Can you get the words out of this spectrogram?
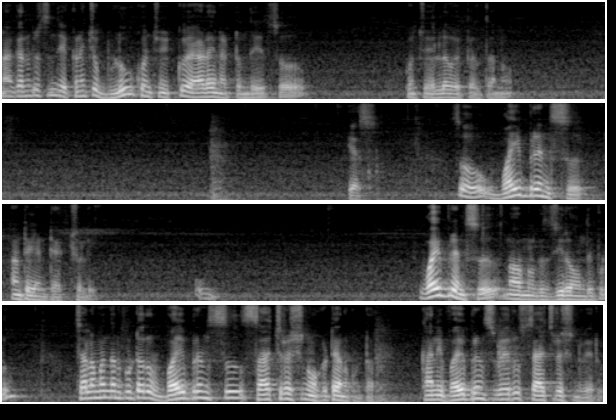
నాకు అనిపిస్తుంది ఎక్కడి నుంచో బ్లూ కొంచెం ఎక్కువ యాడ్ అయినట్టుంది. సో కొంచెం ఎల్లో వైపు వెళ్తాను. ఎస్ సో వైబ్రెన్స్ అంటే ఏంటి యాక్చువల్లీ వైబ్రెన్స్ నార్మల్గా జీరో ఉంది ఇప్పుడు. చాలామంది అనుకుంటారు వైబ్రెన్స్ సాచురేషన్ ఒకటే అనుకుంటారు. కానీ వైబ్రెన్స్ వేరు సాచురేషన్ వేరు.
